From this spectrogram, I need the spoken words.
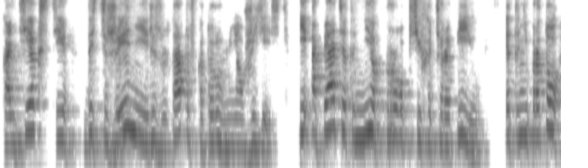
контексте достижений результатов, которые у меня уже есть. И опять это не про психотерапию, это не про то,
